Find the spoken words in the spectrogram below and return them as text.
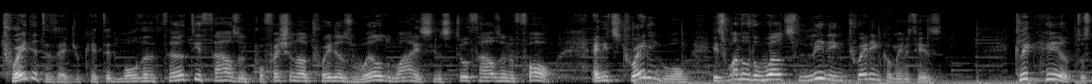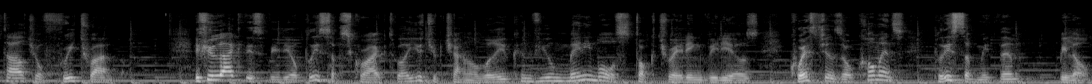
TradeNet has educated more than 30,000 professional traders worldwide since 2004, and its trading room is one of the world's leading trading communities. Click here to start your free trial. If you like this video, please subscribe to our YouTube channel where you can view many more stock trading videos. Questions or comments, please submit them below.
